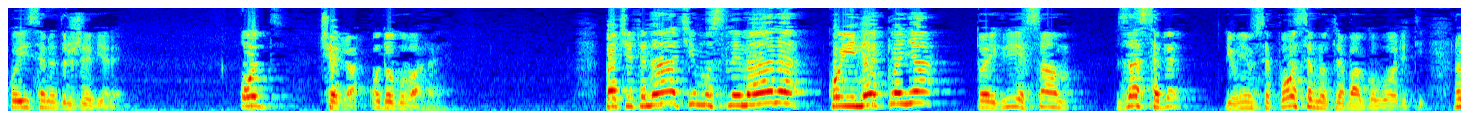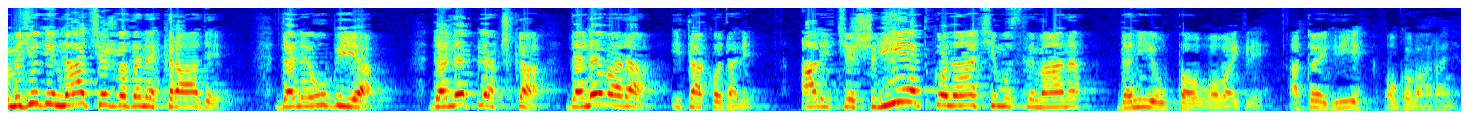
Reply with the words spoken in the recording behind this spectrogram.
koji se ne drže vjere. Od čega? Od ogovaranja. Pa ćete naći muslimana koji ne klanja, to je grije sam za sebe i o njemu se posebno treba govoriti. No međutim naćeš ga da ne krade, da ne ubija, da ne pljačka, da ne vara i tako dalje. Ali ćeš rijetko naći muslimana da nije upao u ovaj grije. A to je grije ogovaranja.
